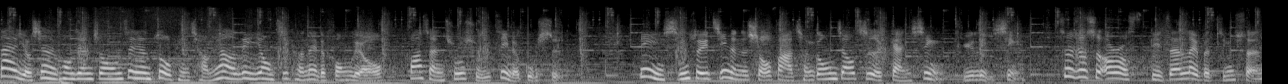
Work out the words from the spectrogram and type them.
在有限的空间中，这件作品巧妙地利用机壳内的风流，发展出属于自己的故事。并以形随机能的手法，成功交织了感性与理性。这就是 Oros Design Lab 的精神，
